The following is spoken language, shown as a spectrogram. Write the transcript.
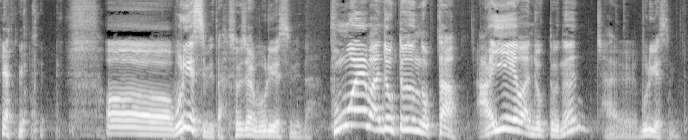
어, 모르겠습니다. 저 잘 모르겠습니다. 부모의 만족도는 높다. 아이의 만족도는 잘 모르겠습니다.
